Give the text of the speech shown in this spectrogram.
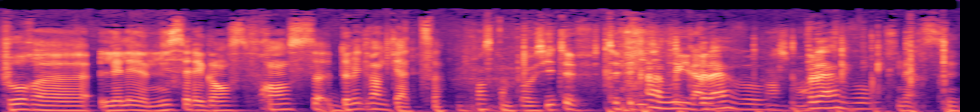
pour euh, l'élé- Miss Élégance France 2024. Je pense qu'on peut aussi te, te féliciter. Ah oui, bravo. franchement. Bravo. Merci.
